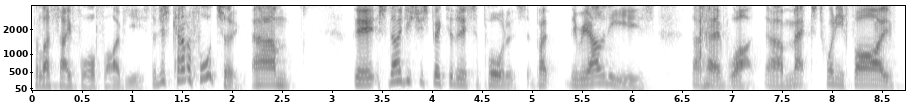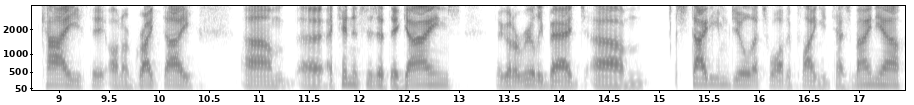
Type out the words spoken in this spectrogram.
for let's say four or five years. They just can't afford to. Um, there's no disrespect to their supporters, but the reality is they have what uh, max 25k if they're on a great day. Um, uh, attendances at their games. They've got a really bad um, stadium deal. That's why they're playing in Tasmania.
